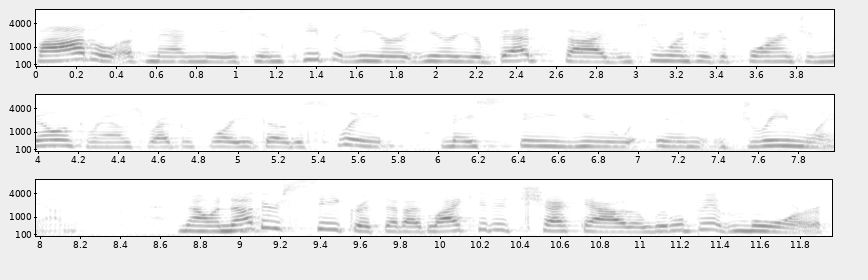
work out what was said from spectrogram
bottle of magnesium, keep it near, near your bedside, and 200 to 400 milligrams right before you go to sleep may see you in dreamland. Now, another secret that I'd like you to check out a little bit more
